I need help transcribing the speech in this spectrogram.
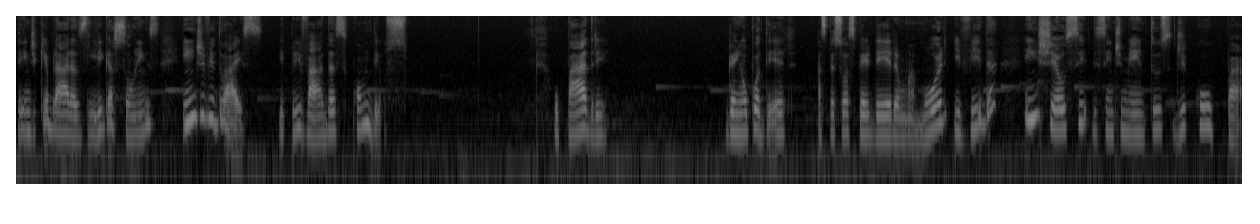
tem de quebrar as ligações individuais e privadas com Deus. O padre ganhou poder, as pessoas perderam amor e vida e encheu-se de sentimentos de culpa.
